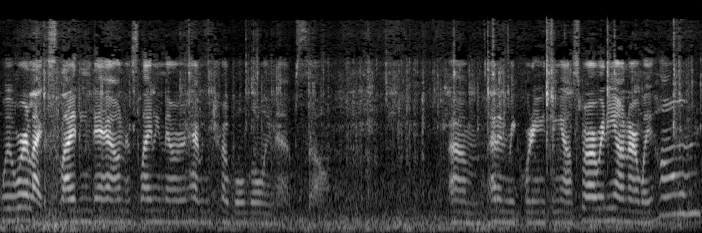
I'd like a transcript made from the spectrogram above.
we were like sliding down and sliding down. We were having trouble going up so um, I didn't record anything else. We're already on our way home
